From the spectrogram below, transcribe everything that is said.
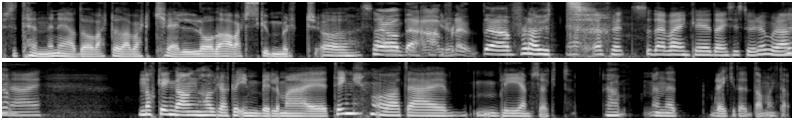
pusset tenner nede og vært, og det har vært kveld, og det har vært skummelt. Og så ja, det grunn. flaut. Det er flaut. Ja, det er flaut. Så det var egentlig dagens historie. Hvordan jeg nok en gang har klart å innbille meg ting, og at jeg blir hjemsøkt. Ja. Men jeg ble ikke det i Danmark, da,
